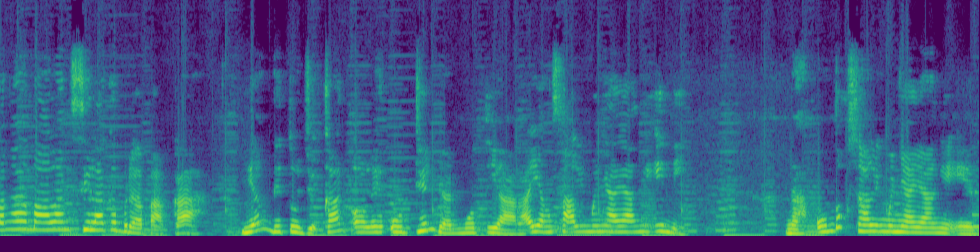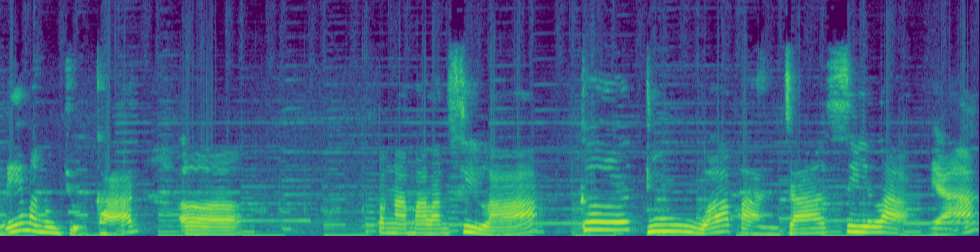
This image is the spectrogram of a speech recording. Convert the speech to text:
Pengamalan sila keberapakah yang ditunjukkan oleh Udin dan Mutiara yang saling menyayangi ini? Nah, untuk saling menyayangi ini menunjukkan uh, pengamalan sila kedua Pancasila ya.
